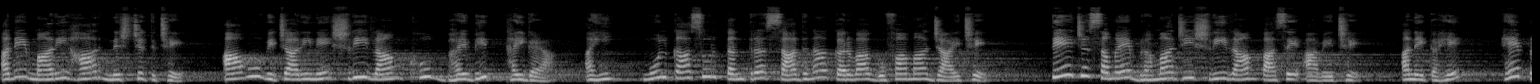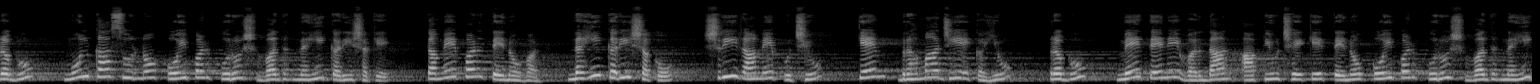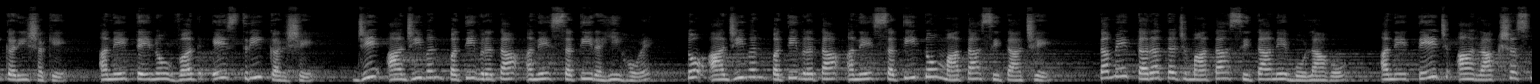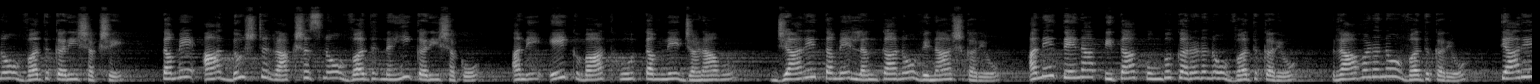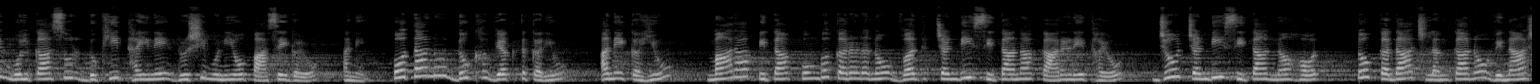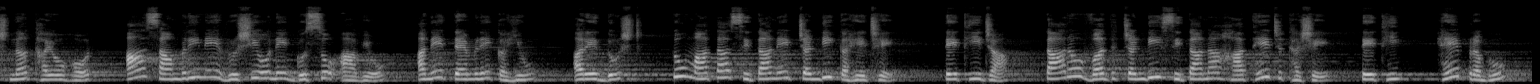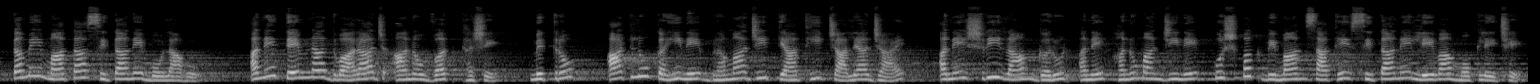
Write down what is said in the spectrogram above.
અને મારી હાર નિશ્ચિત છે. આવું વિચારીને શ્રી રામ ખૂબ ભયભીત થઈ ગયા. અહીં મુલકાસુર તંત્ર સાધના કરવા ગુફામાં જાય છે. તે જ સમયે બ્રહ્માજી શ્રી રામ પાસે આવે છે અને કહે, હે પ્રભુ, મુલકાસુરનો કોઈ પણ પુરુષ વધ નહીં કરી શકે. તમે પણ તેનો વધ નહીં કરી શકો. શ્રી રામે પૂછ્યું, કેમ બ્રહ્માજીએ કહ્યું, પ્રભુ, મેં તેને વરદાન આપ્યું છે કે તેનો કોઈ પણ પુરુષ વધ નહીં કરી શકે અને તેનો વધ એ સ્ત્રી કરશે. જે આજીવન પતિવ્રતા અને સતી રહી હોય, તો આજીવન પતિવ્રતા અને સતી તો માતા સીતા છે. તમે તરત જ માતા સીતાને બોલાવો અને તે જ આ રાક્ષસનો વધ કરી શકશે. તમે આ દુષ્ટ રાક્ષસનો વધ નહીં કરી શકો અને એક વાત હું તમને જણાવું, જ્યારે તમે લંકાનો વિનાશ કર્યો અને તેના પિતા કુંભકર્ણનો વધ કર્યો, રાવણનો વધ કર્યો, ત્યારે મુલકાસુર દુઃખી થઈને ઋષિમુનિઓ પાસે ગયો અને પોતાનું દુઃખ વ્યક્ત કર્યું અને કહ્યું, મારા પિતા કુંભકર્ણનો વધ ચંડી સીતાના કારણે થયો. જો ચંડી સીતા ન હોત, તો કદાચ લંકાનો વિનાશ ન થયો હોત. આ સાંભળીને ઋષિઓને ગુસ્સો આવ્યો અને તેમણે કહ્યું, અરે દુષ્ટ, તું માતા સીતાને ચંડી કહે છે. તેથી જા, તારો વધ ચંડી સીતાના હાથે જ થશે. તેથી, હે પ્રભુ, તમે માતા સીતાને બોલાવો. અને તેમના દ્વારા જ આનો વધ થશે. મિત્રો, આટલું કહીને બ્રહ્માજી ત્યાંથી ચાલ્યા જાય અને શ્રી રામ ગરુડ અને હનુમાનજીને પુષ્પક વિમાન સાથે સીતાને લેવા મોકલે છે.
